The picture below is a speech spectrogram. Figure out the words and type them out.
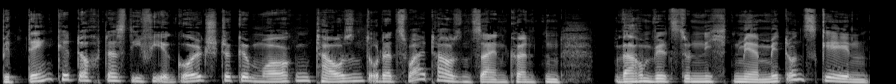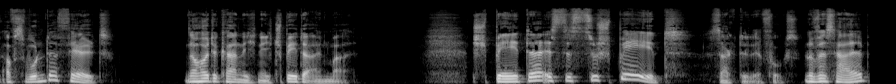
Bedenke doch, dass die vier Goldstücke morgen tausend oder zweitausend sein könnten. Warum willst du nicht mehr mit uns gehen aufs Wunderfeld? Na, heute kann ich nicht, später einmal. Später ist es zu spät, sagte der Fuchs. Nur weshalb?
